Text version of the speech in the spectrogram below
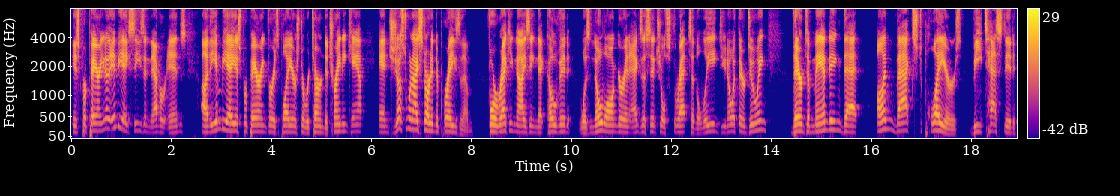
is preparing. You know, the NBA season never ends. Uh, the NBA is preparing for its players to return to training camp. And just when I started to praise them for recognizing that COVID was no longer an existential threat to the league, do you know what they're doing? They're demanding that unvaxxed players be tested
